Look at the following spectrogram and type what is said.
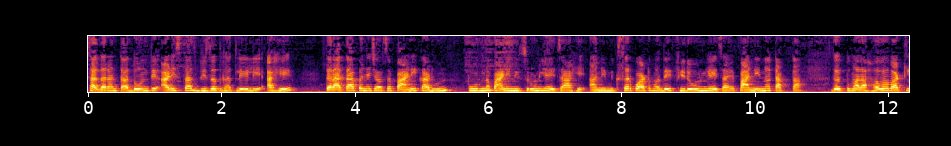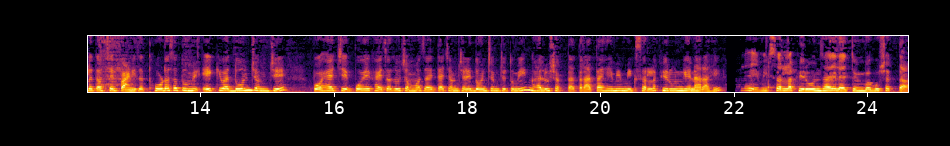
साधारणतः दोन ते अडीच तास भिजत घातलेली आहे. तर आता आपण याच्यावरचं पाणी काढून पूर्ण पाणी निचरून घ्यायचं आहे आणि मिक्सर पॉटमध्ये फिरवून घ्यायचं आहे. पाणी न टाकता जर तुम्हाला हवं वाटलं असेल पाणी तर थोडंसं तुम्ही एक किंवा दोन चमचे पोह्याचे पोहे खायचा जो चम्मच आहे त्या चमच्याने दोन चमचे तुम्ही घालू शकता. तर आता हे मी मिक्सरला फिरवून घेणार आहे. आपलं हे मिक्सरला फिरवून झालेलं आहे. तुम्ही बघू शकता.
